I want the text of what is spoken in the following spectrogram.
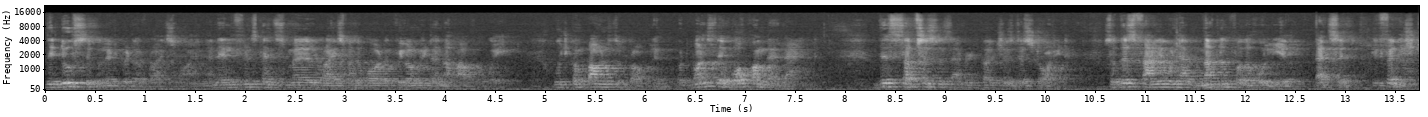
they do sip a little bit of rice wine. And elephants can smell rice wine about a kilometer and a half away, which compounds the problem. But once they walk on their land, this subsistence agriculture is destroyed. So this family will have nothing for the whole year. That's it. You're finished.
